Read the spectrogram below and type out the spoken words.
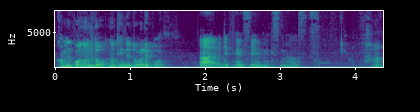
Kom du på någon någonting du är dålig på? Ja, det finns ju hur mycket som helst. Fan.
